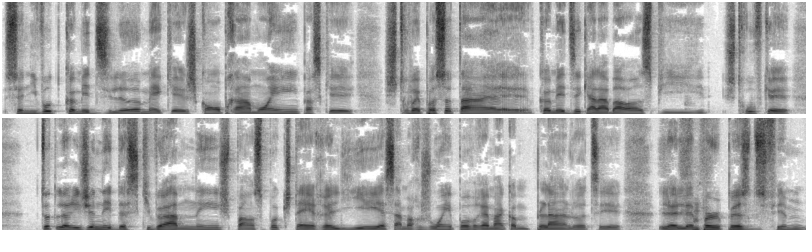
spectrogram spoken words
ce niveau de comédie-là, mais que je comprends moins parce que je trouvais pas ça tant euh, comédique à la base. Puis je trouve que toute l'origine et de ce qu'il veut amener, je pense pas que j'étais relié. Ça me rejoint pas vraiment comme plan, là, le, le purpose du film.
